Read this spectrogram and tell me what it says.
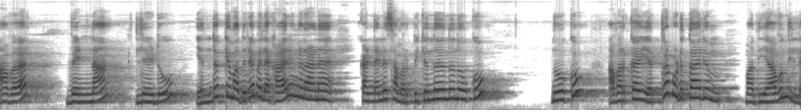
അവർ വെണ്ണ ലഡു എന്തൊക്കെ മധുര പലഹാരങ്ങളാണ് കണ്ണന് സമർപ്പിക്കുന്നതെന്ന് നോക്കൂ. നോക്കൂ അവർക്ക് എത്ര കൊടുത്താലും മതിയാവുന്നില്ല.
